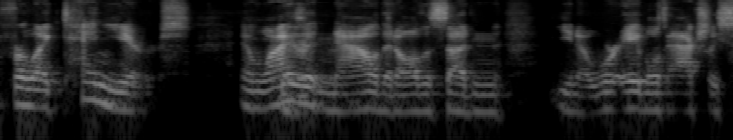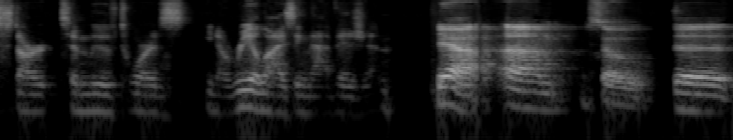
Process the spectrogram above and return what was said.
for like 10 years and why is it mm-hmm. now that all of a sudden you know we're able to actually start to move towards you know realizing that vision yeah um, so the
